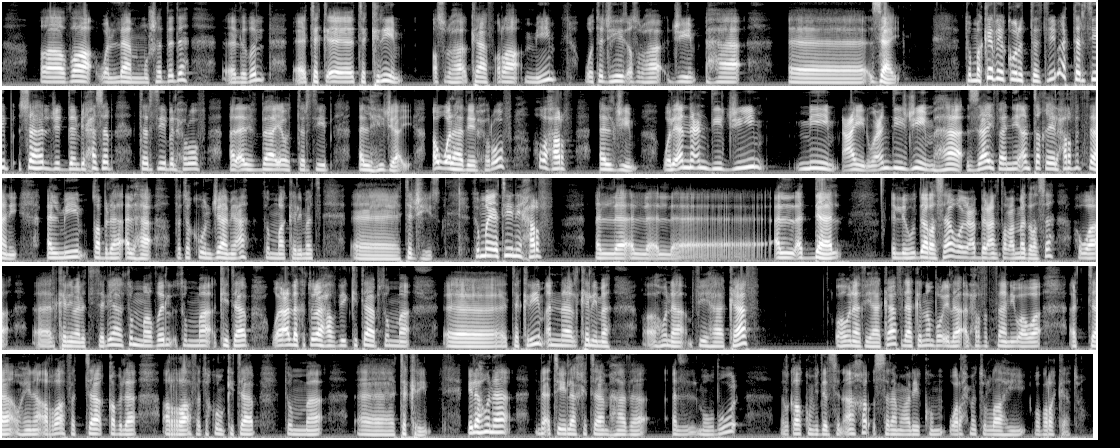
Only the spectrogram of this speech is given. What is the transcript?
آه، ظاء واللام المشددة آه، لظل. تك تكريم أصلها كاف راء ميم. وتجهيز أصلها جيم هاء زاي. ثم كيف يكون الترتيب؟ الترتيب سهل جدا بحسب ترتيب الحروف الألف باء والترتيب الهجائي. أول هذه الحروف هو حرف الجيم ولأن عندي جيم ميم عين وعندي جيم هاء زاي فإني انتقل الحرف الثاني الميم قبل الهاء فتكون جامعة ثم كلمة آه تجهيز. ثم يأتيني حرف ال ال ال الدال اللي هو درس ويعبر عن طبعا مدرسة هو آه، الكلمة التي تليها ثم ظل ثم كتاب. ولعلك تلاحظ في كتاب ثم آه، تكريم أن الكلمة آه، هنا فيها كاف وهنا فيها كاف لكن ننظر إلى الحرف الثاني وهو التاء وهنا الراء فالتاء قبل الراء فتكون كتاب ثم تكريم. إلى هنا نأتي إلى ختام هذا الموضوع. نلقاكم في درس آخر. السلام عليكم ورحمة الله وبركاته.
